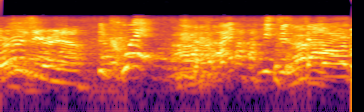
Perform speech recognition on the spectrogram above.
Where is he right now? He quit. I, he just died.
